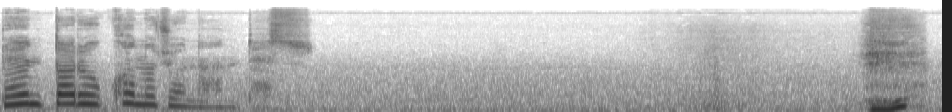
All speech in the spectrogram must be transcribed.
レンタル彼女なんです。え？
